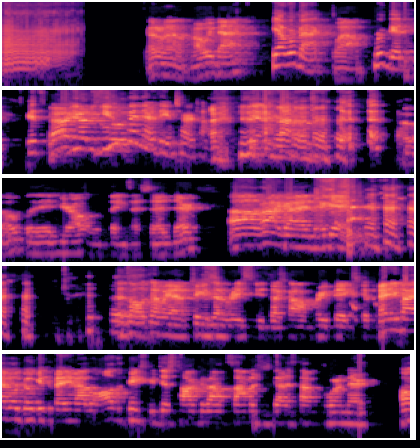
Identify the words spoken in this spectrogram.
I don't know. Are we back? yeah, we're back. Wow. We're good. It's Ah, you, you know, You've little- been there the entire time. yeah. Yeah. Hopefully they didn't hear all the things I said there. Um, all right, guys. Again, that's all the time we have. Check us out at racingdudes.com. Free picks. Get the betting Bible. Go get the betting Bible. All the picks we just talked about. Samish has got his top four in there. I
